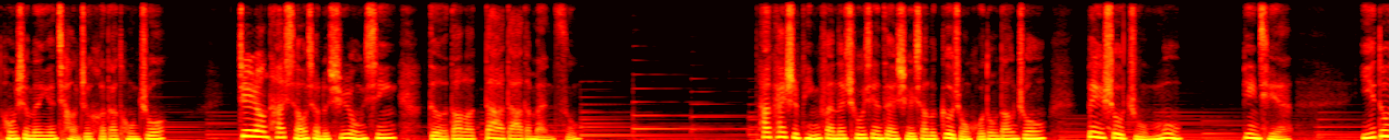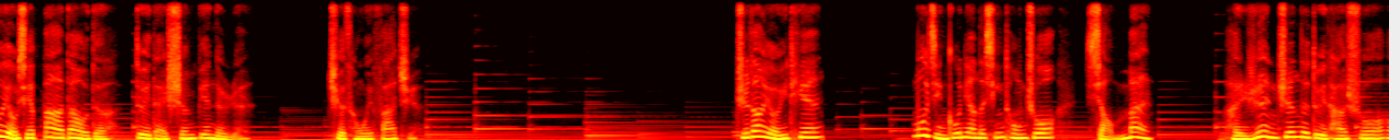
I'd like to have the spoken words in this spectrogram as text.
同学们也抢着和他同桌，这让他小小的虚荣心得到了大大的满足。他开始频繁的出现在学校的各种活动当中，备受瞩目，并且一度有些霸道的对待身边的人，却从未发觉。直到有一天，木槿姑娘的新同桌小曼，很认真的对她说：“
